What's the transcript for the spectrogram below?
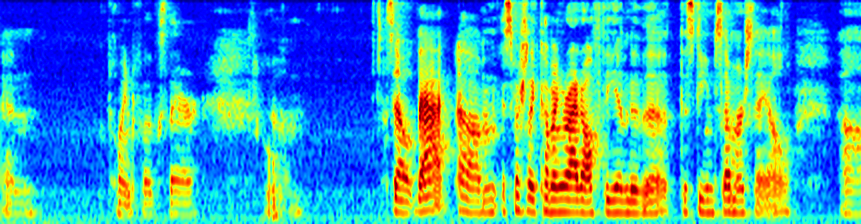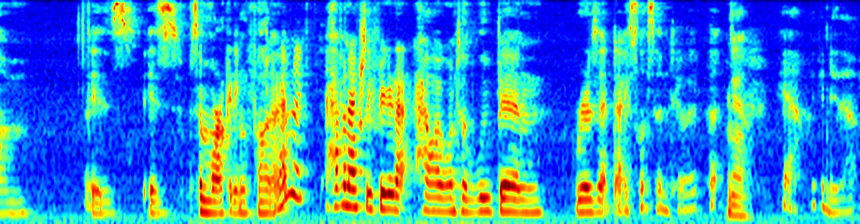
and point folks there. Cool. Um, so that, um, especially coming right off the end of the the Steam Summer Sale, um, is is some marketing fun. I haven't haven't actually figured out how I want to loop in Rosette Diceless into it, but yeah. yeah, we can do that.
